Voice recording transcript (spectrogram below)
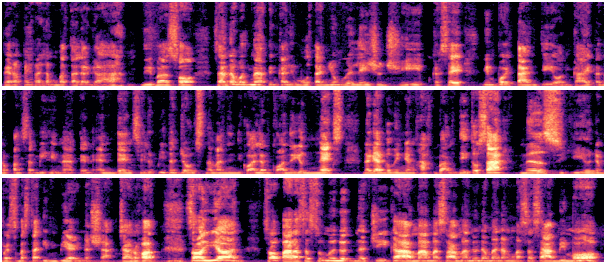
pera-pera lang ba talaga? 'di ba So sana wag natin kalimutan yung relationship. Kasi importante yon kahit ano pang sabihin natin. And then si Lupita Jones naman, hindi ko alam kung ano yung next na gagawin niyang hakbang dito sa Miss Universe. Basta imbiyer na siya. Charot. So, yan. So, para sa sumunod na chika, Mama Sam, ano naman ang masasabi mo?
